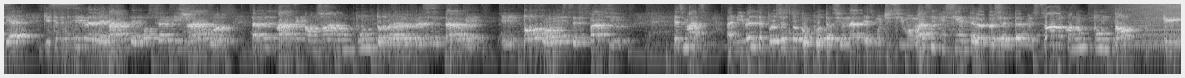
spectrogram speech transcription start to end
Distancia quizás es irrelevante mostrar mis rasgos, tal vez baste con solo un punto para representarme en todo este espacio. Es más, a nivel de proceso computacional es muchísimo más eficiente representarme solo con un punto que...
